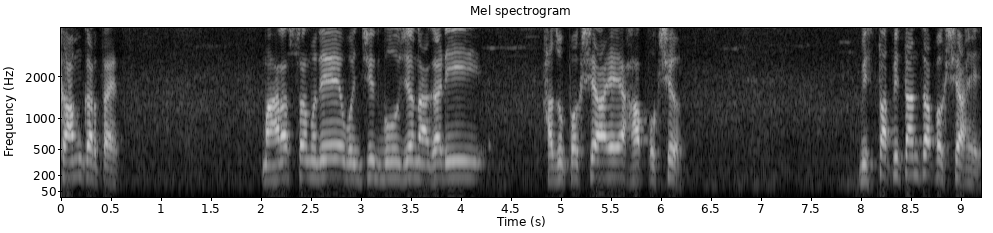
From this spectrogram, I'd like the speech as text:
काम करतायत. महाराष्ट्रामध्ये वंचित बहुजन आघाडी हा जो पक्ष आहे हा पक्ष विस्थापितांचा पक्ष आहे.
